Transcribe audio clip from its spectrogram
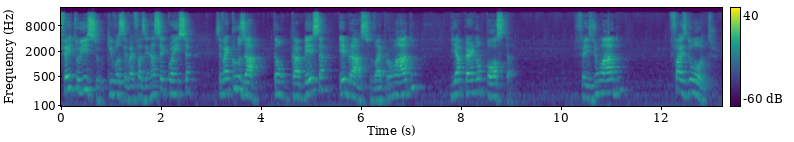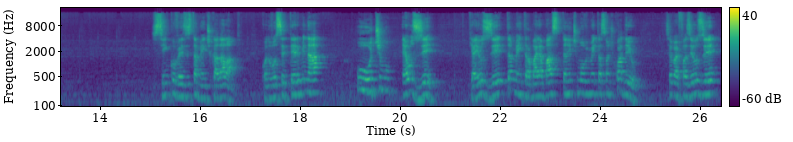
Feito isso, que você vai fazer na sequência, você vai cruzar. Então, cabeça e braço vai para um lado e a perna oposta. Fez de um lado, faz do outro. Cinco vezes também de cada lado. Quando você terminar, o último é o Z, que aí o Z também trabalha bastante movimentação de quadril. Você vai fazer o Z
